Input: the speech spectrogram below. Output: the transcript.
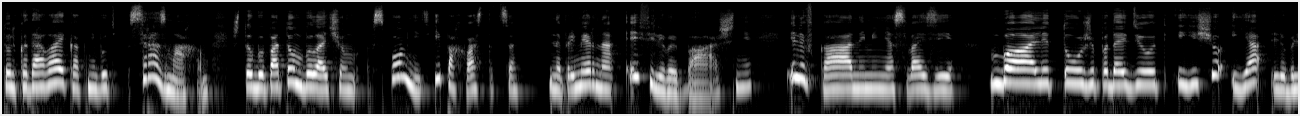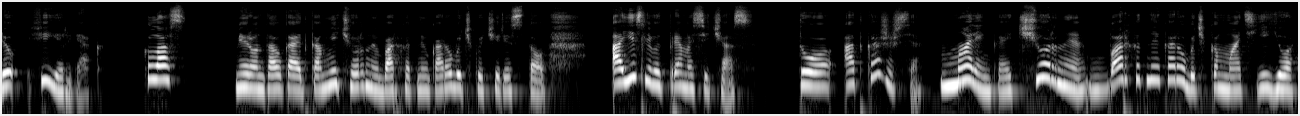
только давай как-нибудь с размахом, чтобы потом было о чем вспомнить и похвастаться. Например, на Эйфелевой башне или в Каны меня свози – Бали тоже подойдет. И еще я люблю фейерверк. Класс. Мирон толкает ко мне черную бархатную коробочку через стол. А если вот прямо сейчас? То откажешься? Маленькая, черная, бархатная коробочка, мать ее.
